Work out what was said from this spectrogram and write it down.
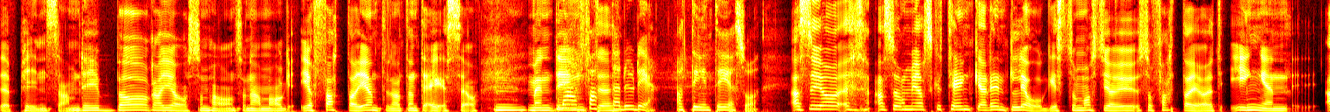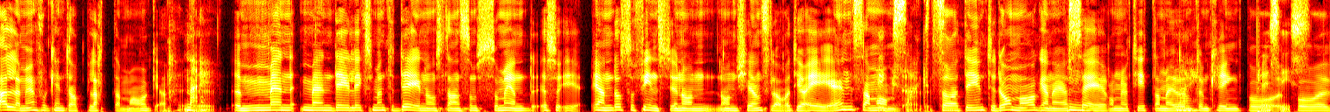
jättepinsam. Det är bara jag som har en sån här mage. Jag fattar egentligen att det inte är så. Mm. Men det När är inte... fattar du det, att det inte är så? Alltså, jag, alltså om jag ska tänka rent logiskt så, måste jag ju, så fattar jag att ingen, alla människor kan inte ha platta magar. Nej. Men, men det är liksom inte det någonstans som, som ändå, alltså ändå så finns det någon, någon känsla av att jag är ensam om Exakt. det. För att det är inte de magarna jag mm. ser om jag tittar mig Nej. runt omkring på, på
